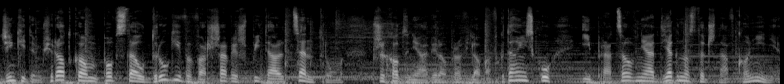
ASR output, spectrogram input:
Dzięki tym środkom powstał drugi w Warszawie szpital Centrum, przychodnia wieloprofilowa w Gdańsku i pracownia diagnostyczna w Koninie.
